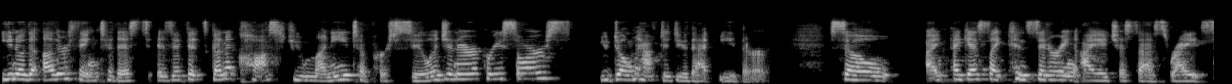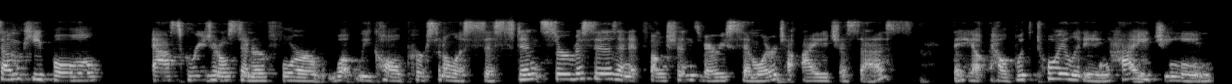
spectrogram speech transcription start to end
you know, the other thing to this is if it's going to cost you money to pursue a generic resource, you don't have to do that either. So I, I guess like considering IHSS, right? Some people ask regional center for what we call personal assistance services and it functions very similar to ihss they help, with toileting hygiene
